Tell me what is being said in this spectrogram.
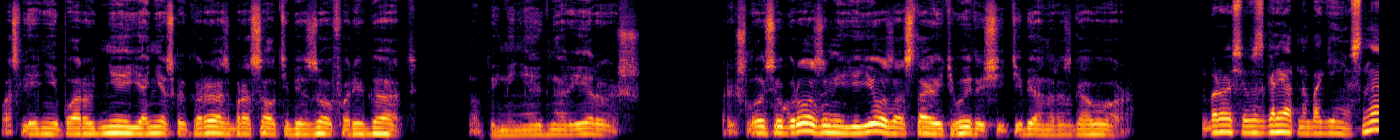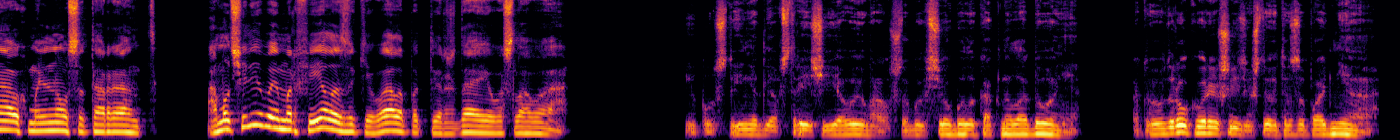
Последние пару дней я несколько раз бросал тебе зов оригат, но ты меня игнорируешь. Пришлось угрозами ее заставить вытащить тебя на разговор. Бросив взгляд на богиню сна, ухмыльнулся Тарант а молчаливая Морфеела закивала, подтверждая его слова. «И пустыня для встречи я выбрал, чтобы все было как на ладони, а то вдруг вы решите, что это западня».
